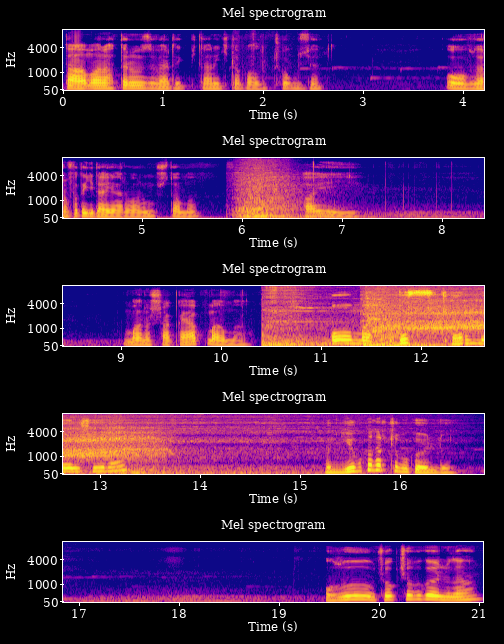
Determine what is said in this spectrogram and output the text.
Tamam anahtarımızı verdik. Bir tane kitap aldık. Çok güzel. O bu tarafa da giden yer varmış. Tamam. Ay. Bana şaka yapma ama. Oh my... Da sikerim böyle şey lan. Ya niye bu kadar çabuk öldü? Oğlum çok çabuk öldü lan.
